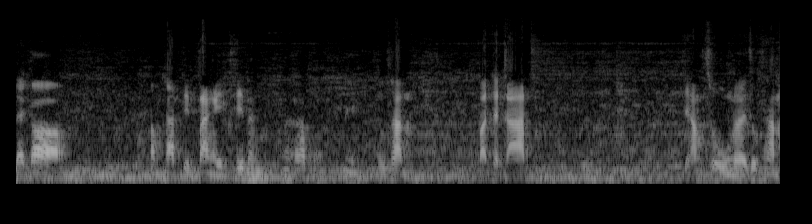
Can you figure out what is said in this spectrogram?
และก็ทำการติดตั้งอีกทีหนึ่งนะครับนี่ทุกท่านบรรยากาศ อย่างสูงเลยทุกท่าน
